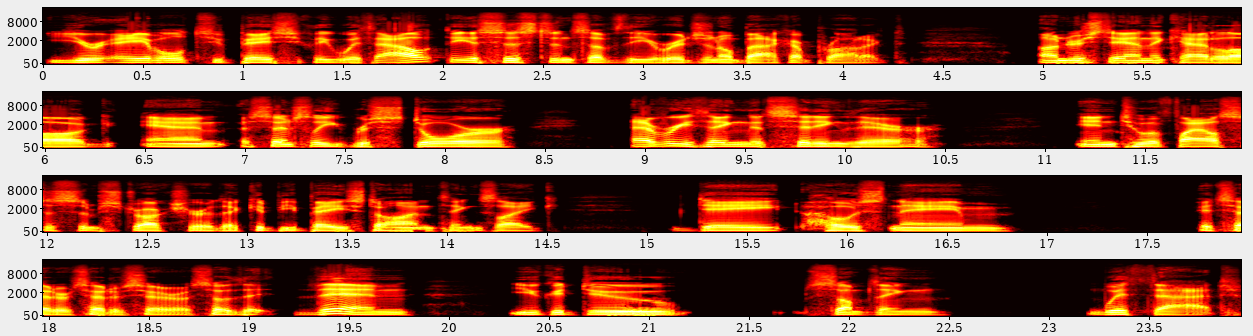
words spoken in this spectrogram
you're able to basically, without the assistance of the original backup product, understand the catalog and essentially restore everything that's sitting there into a file system structure that could be based on things like date, host name, et cetera, et cetera, et cetera. So that then you could do something with that,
